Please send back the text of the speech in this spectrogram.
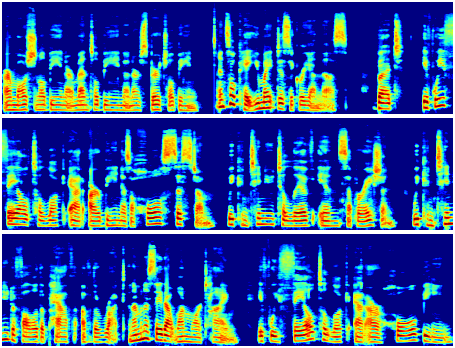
our emotional being, our mental being, and our spiritual being. It's okay. You might disagree on this, but if we fail to look at our being as a whole system, we continue to live in separation. We continue to follow the path of the rut. And I'm going to say that one more time. if we fail to look at our whole being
